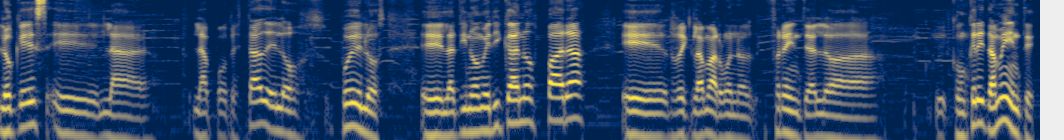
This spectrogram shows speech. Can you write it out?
lo que es eh, la, potestad de los pueblos eh, latinoamericanos para eh, reclamar, bueno, frente a la concretamente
